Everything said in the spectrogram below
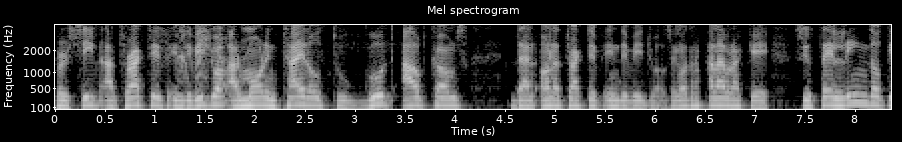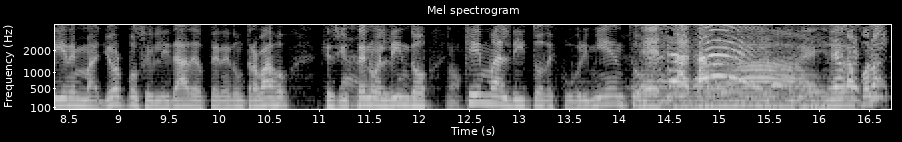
perceived attractive individuals are more entitled to good outcomes than unattractive individuals. En otras palabras, que si usted es lindo, tiene mayor posibilidad de obtener un trabajo que si usted no es lindo, qué maldito descubrimiento. Exactamente. Y Lo Negra que Pola, sí-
